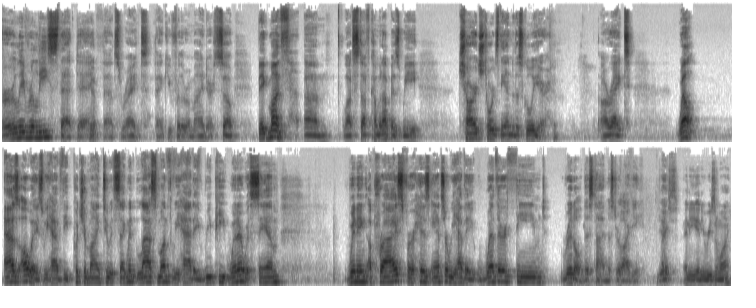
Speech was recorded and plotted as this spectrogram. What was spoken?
early release that day. Yep. That's right. Thank you for the reminder. So, big month. Um, lots of stuff coming up as we charge towards the end of the school year. All right. Well, as always, we have the Put Your Mind to It segment. Last month we had a repeat winner with Sam winning a prize for his answer. We have a weather themed riddle this time, Mr. Largy. Yes. Any any reason why?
